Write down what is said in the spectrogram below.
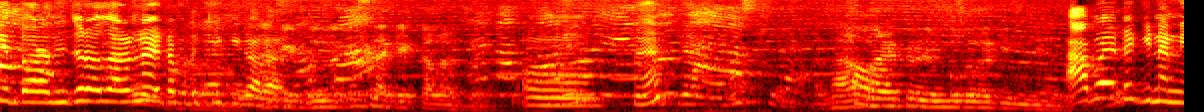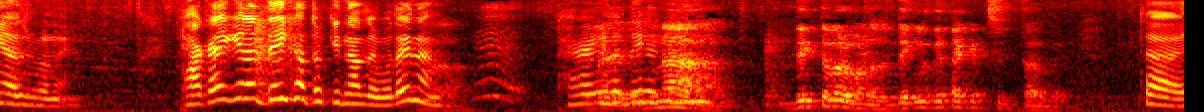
কিন্তু ওরা নিজেরাও জানে না এটার মধ্যে কি কি কালার এক একজনের কাছে এক এক কালার ও হ্যাঁ? আবার আসব। আবার এটা কিনে নিয়ে আসব না। ঢাকায় গেলে দেখা তো কিনা যাব তাই না? ঢাকায় গেলে দেখে না দেখতে পারব না দেখলে তো প্যাকেট ছিপতে হবে। তাই?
